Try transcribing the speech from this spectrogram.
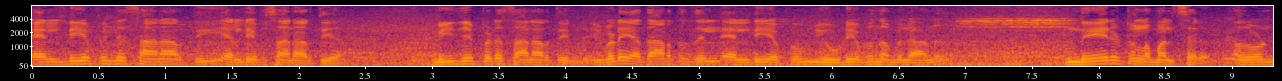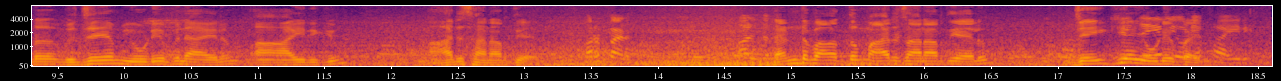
എൽ ഡി എഫിന്റെ സ്ഥാനാർത്ഥി എൽ ഡി എഫ് സ്ഥാനാർത്ഥിയാണ്. ബി ജെ പിയുടെ സ്ഥാനാർത്ഥിയുണ്ട്. ഇവിടെ യഥാർത്ഥത്തിൽ എൽ ഡി എഫും യു ഡി എഫും തമ്മിലാണ് നേരിട്ടുള്ള മത്സരം. അതുകൊണ്ട് വിജയം യു ഡി എഫിനായാലും ആയിരിക്കും ആര് സ്ഥാനാർത്ഥിയായാലും. രണ്ട് ഭാഗത്തും ആര് സ്ഥാനാർത്ഥിയായാലും ജയിക്കുക യു ഡി എഫ് ആയിരിക്കും.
